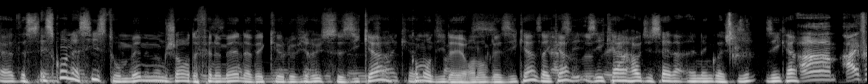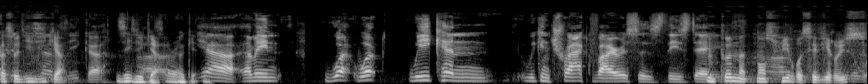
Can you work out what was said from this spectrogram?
uh, est-ce qu'on assiste au même genre de phénomène avec le virus Zika? Comment on dit d'ailleurs en anglais Zika Zika? Zika, how do you say that in English? Zika? Um, Ça se dit Zika. Zika, ok. Yeah, I mean, what, what we can on peut maintenant uh, suivre ces virus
